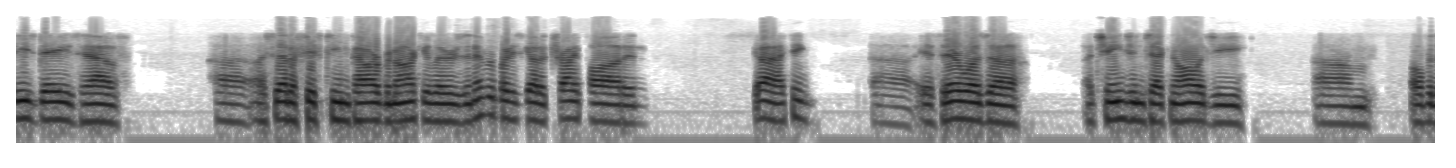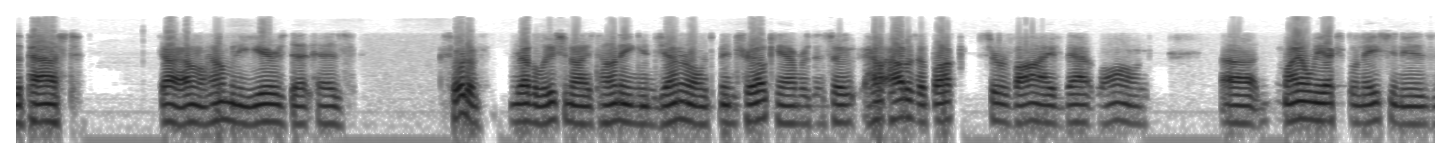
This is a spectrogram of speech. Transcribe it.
these days have uh, a set of 15 power binoculars, and everybody's got a tripod. And God, I think uh, if there was a a change in technology um, over the past, God, I don't know how many years that has sort of revolutionized hunting in general. It's been trail cameras, and so how how does a buck survive that long? Uh, my only explanation is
